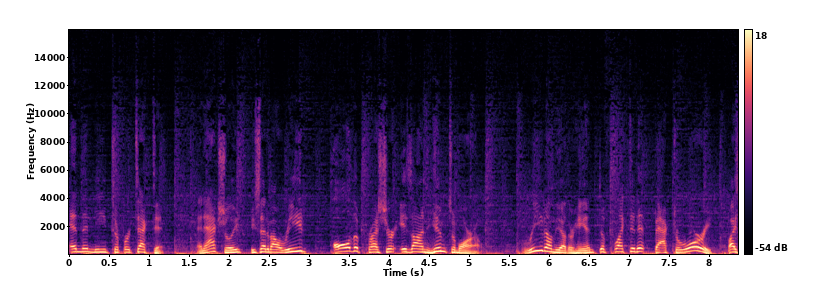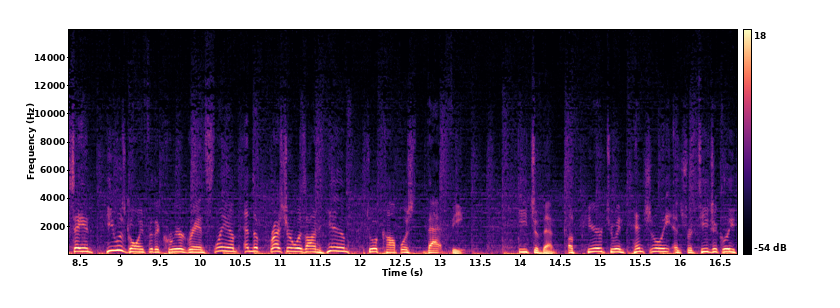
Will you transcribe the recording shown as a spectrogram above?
and the need to protect it. And actually, he said about Reed, all the pressure is on him tomorrow. Reed, on the other hand, deflected it back to Rory by saying he was going for the career Grand Slam and the pressure was on him to accomplish that feat. Each of them appeared to intentionally and strategically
